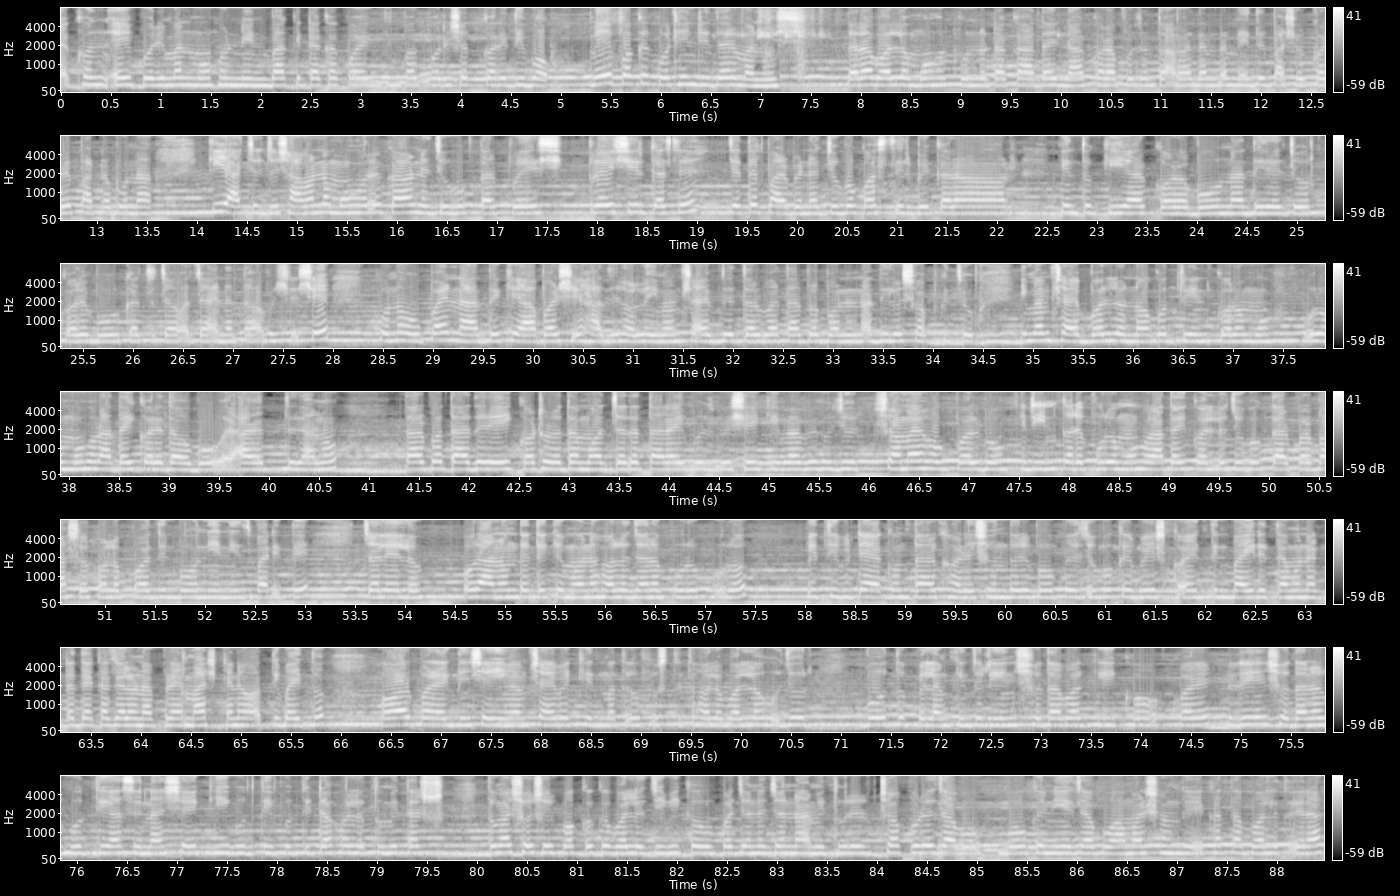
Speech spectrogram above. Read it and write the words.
এখন এই পরিমাণ মোহর নিন, বাকি টাকা কয়েকদিন পর পরিশোধ করে দিব। মেয়ে পক্ষে কঠিন হৃদয়ের মানুষ। তারা বলল, মোহর পূর্ণ টাকা আদায় না করা পর্যন্ত আমাদের আমরা মেয়েদের বাসর করে পাঠাবো না। কি আশ্চর্য, সামান্য মোহরের কারণে যুবক তার প্রেস প্রেয়সীর কাছে যেতে পারবে না। যুবক অস্থির, বেকার কিন্তু কি আর করা বউ না দিলে জোর করে বউর কাছে যাওয়া যায় না। তা অবশেষে কোনো উপায় না দেখে আবার সে হাজির হলো। ইমাম সাহেবদের দরবার তারপর বর্ণনা দিল সবকিছু। ইমাম সাহেব বলল, নগদ ঋণ করো পুরো মোহর আদায় করে দাও বউ আয়ত্তে জানো। তারপর তাদের এই কঠোরতা, মর্যাদা তারাই বুঝবে। সে কীভাবে হুজুর, সময় হোক বলব। ঋণ করে পুরো মোহর আদায় করল যুবক। তারপর বাসর হলো। পরদিন বউ নিয়ে নিজ বাড়িতে চলে এলো। ওর আনন্দ দেখে মনে হলো যেন পুরো পুরো পৃথিবীটা এখন তার ঘরে সুন্দরী বউ পেয়ে যুবকের বেশ কয়েকদিন বাইরে তেমন একটা দেখা গেল না। প্রায় মাসখানে অতিবাহিত হওয়ার পর একদিন সেই ইমাম সাহেবের খিদমতে উপস্থিত হলো, বলল, হুজুর, বউ তো পেলাম, কিন্তু ঋণ শোধাবা কি করে? ঋণ শোধানোর বুদ্ধি আছে না, সে কি বুদ্ধি? বুদ্ধিটা হলো তুমি তার তোমার শ্বশুর পক্ষকে বলে জীবিকা উপার্জনের জন্য আমি দূরের সফরে যাব, বউকে নিয়ে যাব, আমার সঙ্গে একথা বলে। তো এরা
